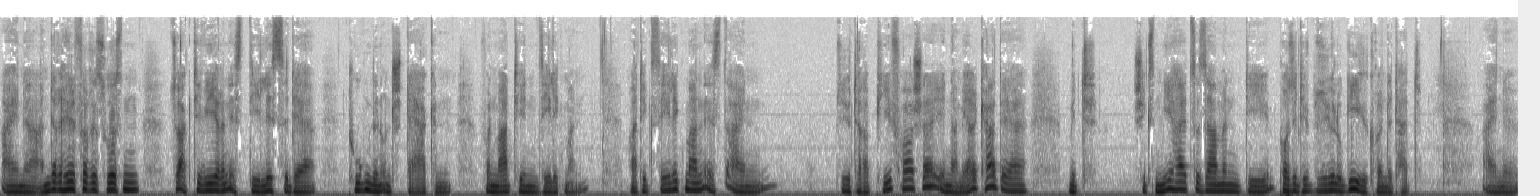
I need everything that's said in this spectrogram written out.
Eine andere Hilfe, Ressourcen zu aktivieren, ist die Liste der Tugenden und Stärken von Martin Seligmann. Martin Seligmann ist ein Psychotherapieforscher in Amerika, der mit Csikszentmihalyi zusammen die positive Psychologie gegründet hat. Eine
